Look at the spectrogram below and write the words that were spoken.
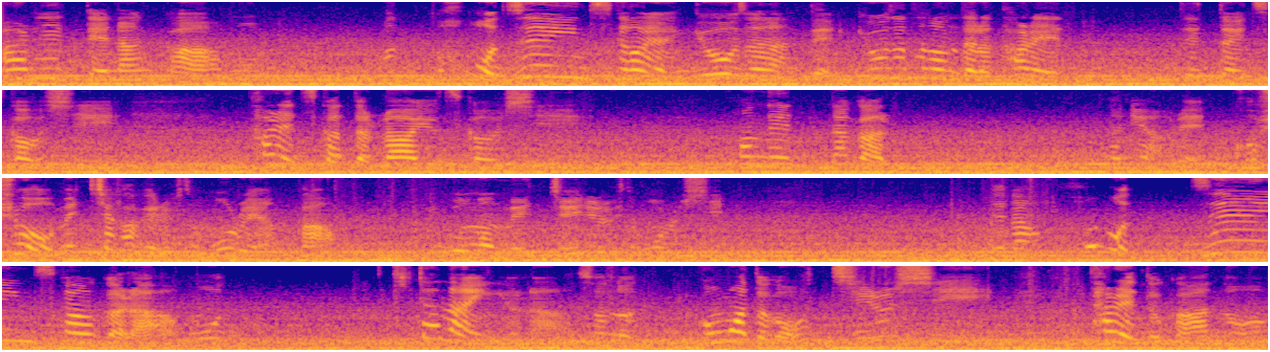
あれってなんかもうほぼ全員使うやん餃子なんて。餃子頼んだらタレ絶対使うしタレ使ったらラー油使うし。ほんでなんか何あれ胡椒めっちゃかける人もおるやんか。ごまめっちゃ入れる人もおるし。でなほぼ全員使うからもう汚いんよな。そのごまとか落ちるしタレとかあの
